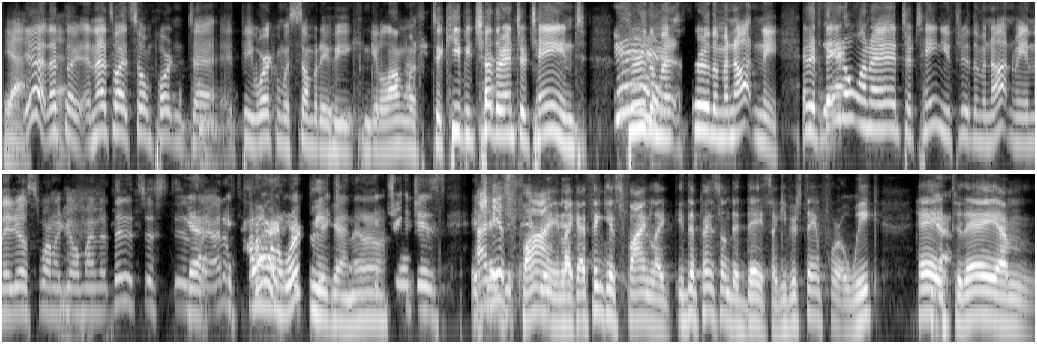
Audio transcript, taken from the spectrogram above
Yeah, Yeah, that's right. and that's why it's so important to be working with somebody who you can get along with to keep each other entertained through the through the monotony. And if they don't want to entertain you through the monotony and they just want to go mind their- then it's just it's Yeah, like, I don't, it's I don't want to work It with you again. I don't. It changes. It and changes it's fine. everything. Like I think it's fine. Like it depends on the days. Like if you're staying for a week, hey, Yeah. today I'm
